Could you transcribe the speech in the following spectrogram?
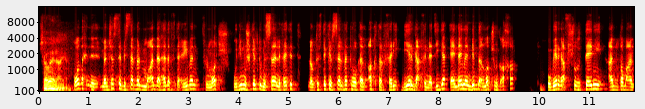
شوارع يعني. واضح إن مانشستر بيستقبل بمعدل هدف تقريبا في الماتش ودي مشكلته من السنة اللي فاتت. لو تفتكر السنة اللي فاتت هو كان أكتر فريق بيرجع في النتيجة. يعني دايما بيبدأ الماتش متأخر وبيرجع في الشوط الثاني عنده طبعا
